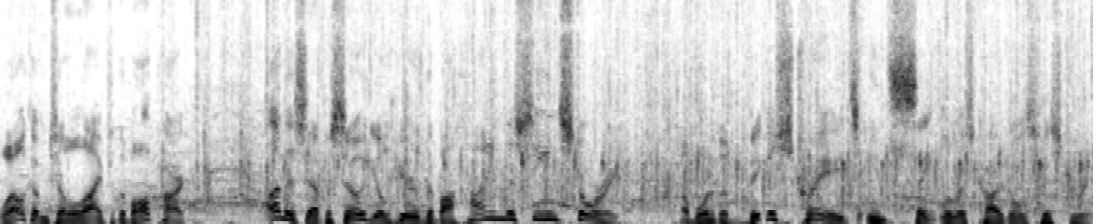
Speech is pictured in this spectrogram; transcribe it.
Welcome to Life at the Ballpark. On this episode, you'll hear the behind the scenes story of one of the biggest trades in St. Louis Cardinals history.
